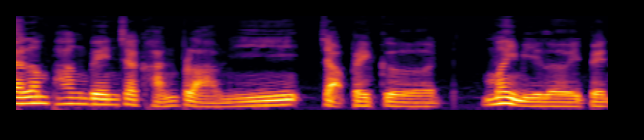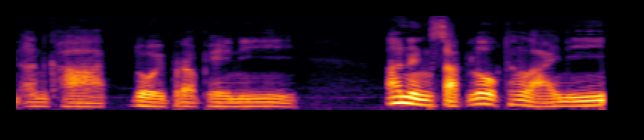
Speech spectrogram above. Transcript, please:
แต่ลำพังเบญจะขันเปล่านี้จะไปเกิด ไม่มีเลยเป็นอันขาดโดยประเพณีอันหนึ่งสัตว์โลกทั้งหลายนี้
